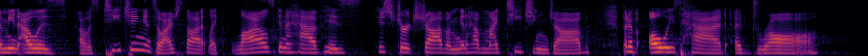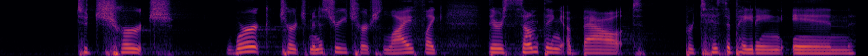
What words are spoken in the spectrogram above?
i mean i was i was teaching and so i just thought like lyle's gonna have his his church job i'm gonna have my teaching job. But i've always had a draw to church work church ministry church life. Like there's something about participating in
